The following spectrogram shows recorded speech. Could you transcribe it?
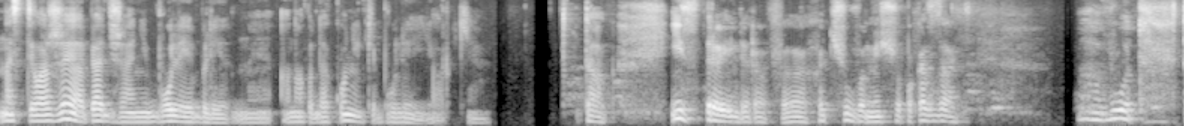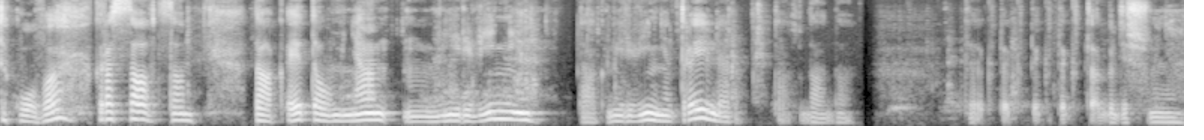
На стеллаже, опять же, они более бледные, а на подоконнике более яркие. Так, из трейлеров э, хочу вам еще показать вот такого красавца. Так, это у меня Миревини. Так, Миревини трейлер. Так, да, да. Так, так, так, так, так, где ж у меня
